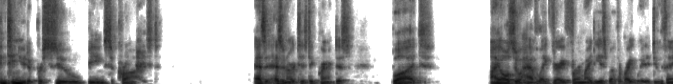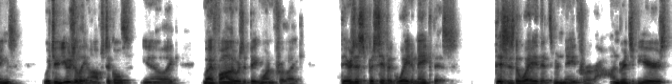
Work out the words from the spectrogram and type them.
continue to pursue being surprised as as an artistic practice. But I also have like very firm ideas about the right way to do things, which are usually obstacles. You know, like my father was a big one for like, there's a specific way to make this. This is the way that it's been made for hundreds of years.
